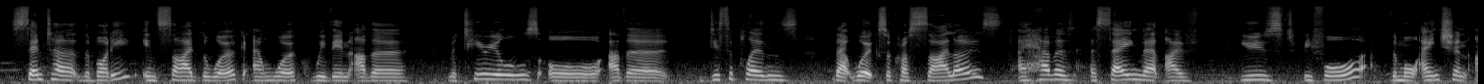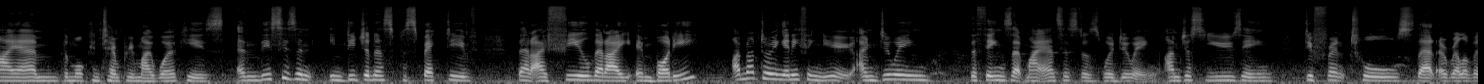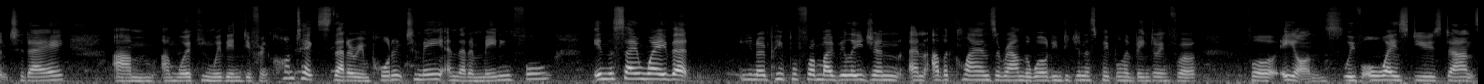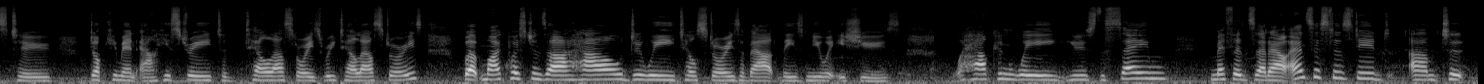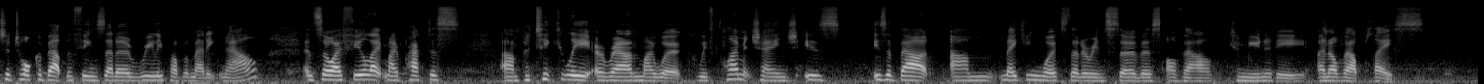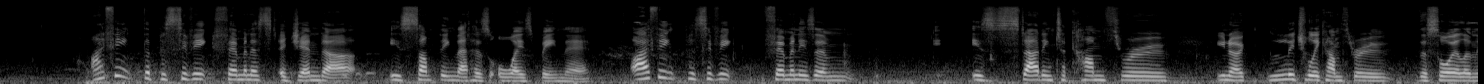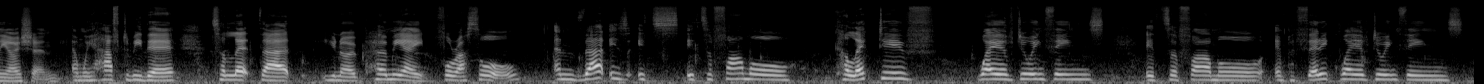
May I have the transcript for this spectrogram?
center the body inside the work and work within other materials or other disciplines that works across silos. I have a, a saying that I've used before the more ancient I am, the more contemporary my work is. And this is an Indigenous perspective that I feel that I embody I'm not doing anything new. I'm doing the things that my ancestors were doing. I'm just using different tools that are relevant today. Um, I'm working within different contexts that are important to me and that are meaningful. In the same way that you know people from my village and, and other clans around the world, Indigenous people have been doing for for eons. We've always used dance to document our history, to tell our stories, retell our stories. But my questions are how do we tell stories about these newer issues? How can we use the same methods that our ancestors did um, to, to talk about the things that are really problematic now? And so I feel like my practice, um, particularly around my work with climate change, is is about um, making works that are in service of our community and of our place. I think the Pacific feminist agenda is something that has always been there. I think Pacific feminism is starting to come through, you know, literally come through the soil and the ocean. And we have to be there to let that, you know, permeate for us all. And that is, it's, it's a far more collective way of doing things. It's a far more empathetic way of doing things.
